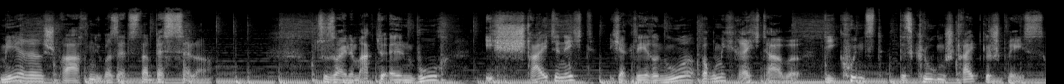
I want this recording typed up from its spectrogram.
mehrere Sprachen übersetzter Bestseller. Zu seinem aktuellen Buch ich streite nicht, ich erkläre nur, warum ich recht habe. Die Kunst des klugen Streitgesprächs.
